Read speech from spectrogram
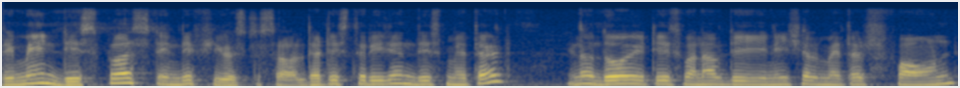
remain dispersed in the fused salt. That is the reason this method you know though it is one of the initial methods found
